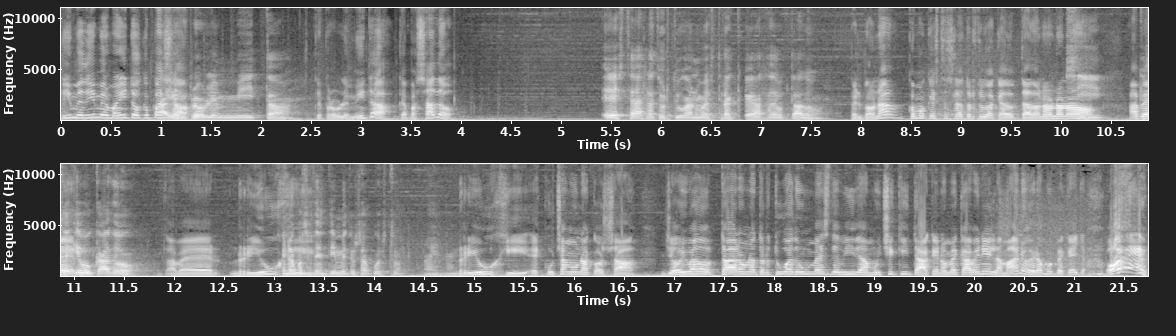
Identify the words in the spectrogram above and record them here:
Dime, dime, hermanito, ¿qué hay un pasa? problemita. ¿Qué problemita? ¿Qué ha pasado? Esta es la tortuga nuestra que has adoptado. ¿Perdona? ¿Cómo que esta es la tortuga que ha adoptado? No, no, no. Sí, a ver, equivocado. a ver, Ryuji. Pasa centímetros, ha puesto. Ay, no. Ryuji, escúchame una cosa. Yo iba a adoptar a una tortuga de un mes de vida, muy chiquita, que no me cabe ni en la mano, era muy pequeña. ¡Oye!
